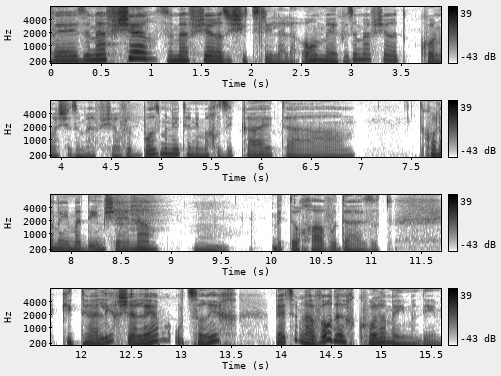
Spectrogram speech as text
וזה מאפשר, זה מאפשר איזושהי צלילה לעומק, וזה מאפשר את כל מה שזה מאפשר, ובו זמנית אני מחזיקה את, ה... את כל המימדים שאינם Mm, בתוך העבודה הזאת. כי תהליך שלם, הוא צריך בעצם לעבור דרך כל המימדים.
